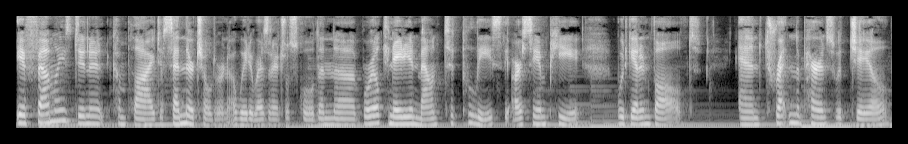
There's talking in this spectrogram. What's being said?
If families didn't comply to send their children away to residential school, then the Royal Canadian Mounted Police, the RCMP, would get involved and threaten the parents with jail.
